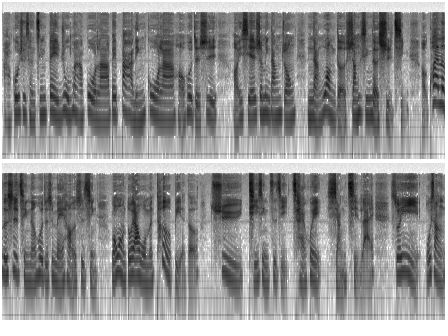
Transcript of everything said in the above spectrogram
啊过去曾经被辱骂过啦，被霸凌过啦，好，或者是啊一些生命当中难忘的伤心的事。情，好，快乐的事情呢，或者是美好的事情，往往都要我们特别的去提醒自己，才会想起来。所以，我想，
